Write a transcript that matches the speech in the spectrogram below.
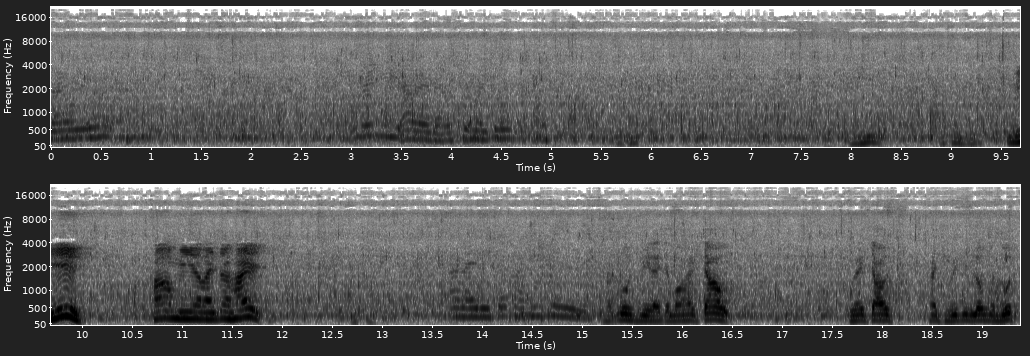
แล้วไม่มีอะไรแล้วใช่ไหมเจ้าคะ มีถ้ามีอะไรจะให้ อะไรดีเจ้าคะท่านปู่ท่านปู่มีอะไรจะมอบให้เจ้าเพื่อให้เจ้าใช้ชีวิตในโลกมนุษย์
